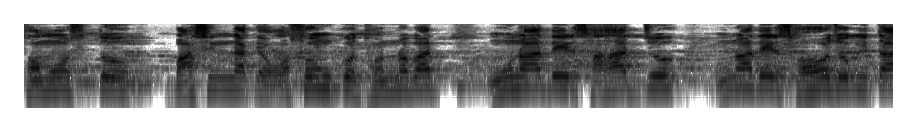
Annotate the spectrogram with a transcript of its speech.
সমস্ত বাসিন্দাকে অসংখ্য ধন্যবাদ। ওনাদের সাহায্য ওনাদের সহযোগিতা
